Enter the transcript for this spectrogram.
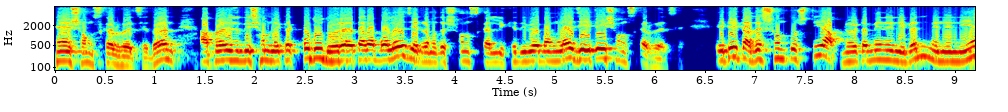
হ্যাঁ সংস্কার হয়েছে। ধরেন আপনারা যদি সামনে একটা কদু ধরে তারা বলে যে এটার মধ্যে সংস্কার লিখে দিবে বাংলায় যে এটাই সংস্কার হয়েছে। এটাই তাদের সন্তুষ্টি আপনি ওটা মেনে নেবেন, মেনে নিয়ে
